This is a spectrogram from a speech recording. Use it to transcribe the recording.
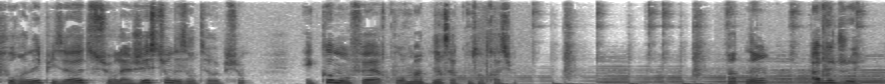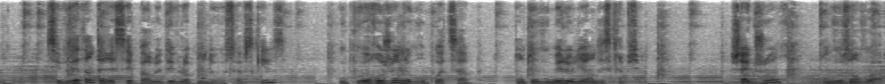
pour un épisode sur la gestion des interruptions et comment faire pour maintenir sa concentration. Maintenant, à vous de jouer. Si vous êtes intéressé par le développement de vos soft skills, vous pouvez rejoindre le groupe WhatsApp dont on vous met le lien en description. Chaque jour, on vous envoie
